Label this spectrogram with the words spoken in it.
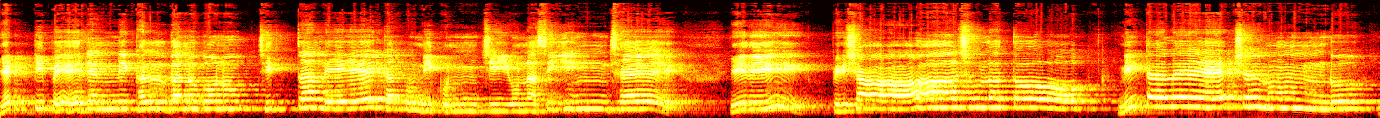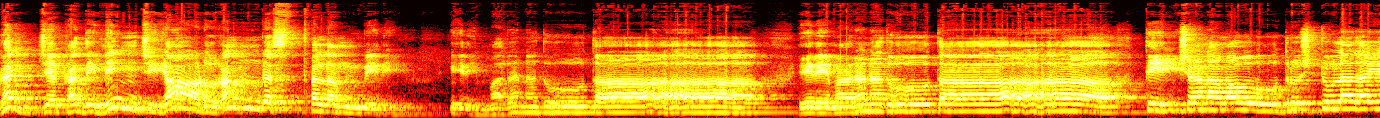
ఎట్టి పేరెన్ని కల్గనుగొను చిత్రలేఖకుని కుంచియునసించే ఇది పిశాచులతో నిటలేక్షనుండు గజ్జ కదిలించి ఆడు రంగస్థలం విది ఇది మరణదూత. ఇది మరణదూత. తీక్షణమౌ దృష్టులలయ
